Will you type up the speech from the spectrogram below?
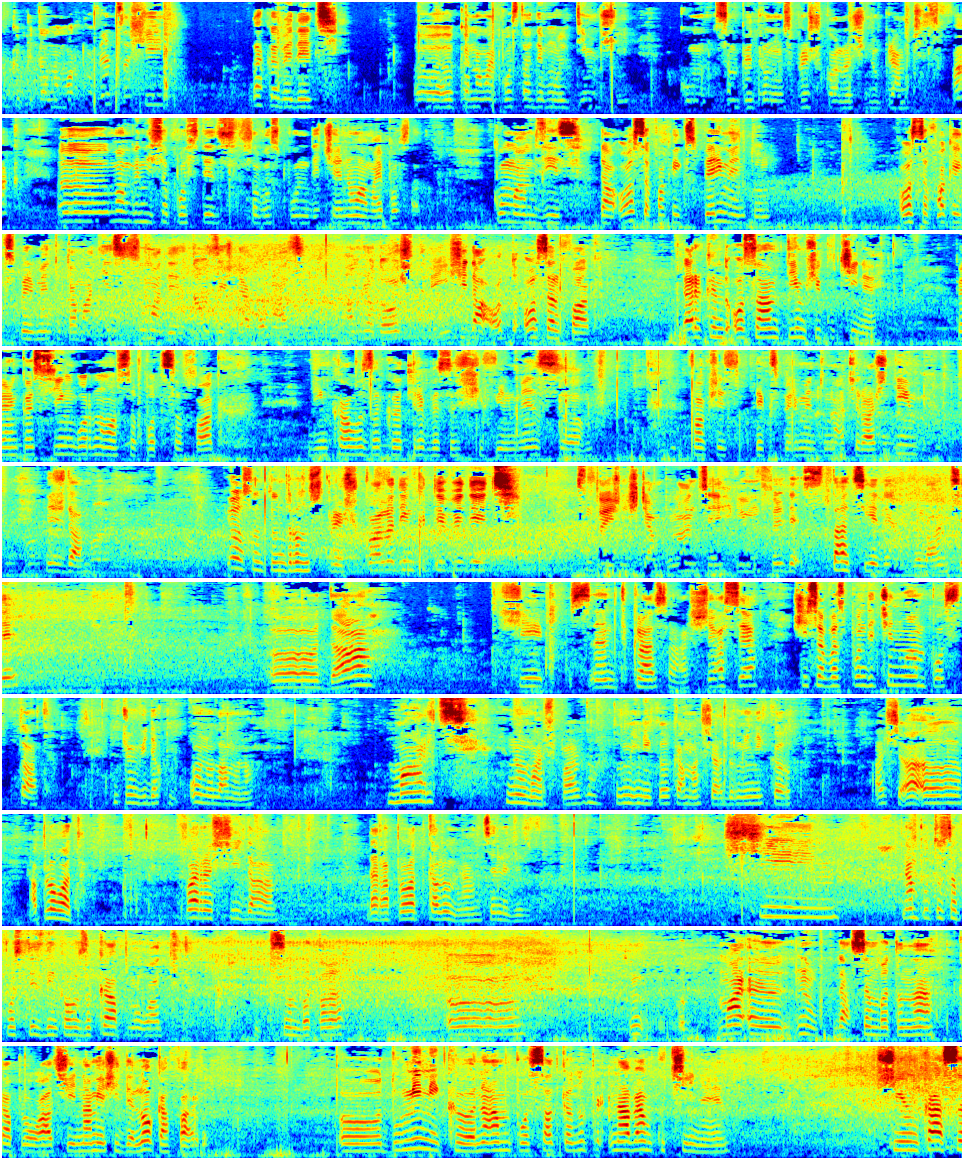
sunt capitanul Morcoveță și dacă vedeți uh, că n-am mai postat de mult timp și cum sunt pe drumul spre școală și nu prea am ce să fac, uh, m-am gândit să postez, să vă spun de ce nu am mai postat. Cum am zis, da, o să fac experimentul o să fac experimentul că am atins suma de 20 de abonați, am vreo 23 și da, o, o să-l fac. Dar când o să am timp și cu cine, pentru că singur nu o să pot să fac, din cauza că trebuie să și filmez, să fac și experimentul în același timp. Deci da, eu sunt în drum spre școală, din câte vedeți. Sunt aici niște ambulanțe, e un fel de stație de ambulanțe. Uh, da. Și sunt clasa a 6 și să vă spun de ce nu am postat niciun videoclip. Unul la mână. Marți, nu marți, pardon, duminică, cam așa, duminică, așa, uh, a plouat. Fără și, da, dar a plouat ca lumea, înțelegeți? Și n-am putut să postez din cauza că a plouat sâmbătă. Uh, mar, uh, nu, da, sâmbătă n-a că a plouat și n-am ieșit deloc afară. Uh, duminică n-am postat că nu n-aveam cu cine. Și în casă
